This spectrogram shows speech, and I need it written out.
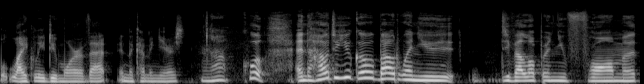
likely do more of that in the coming years. Ah, cool. And how do you go about when you develop a new format?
